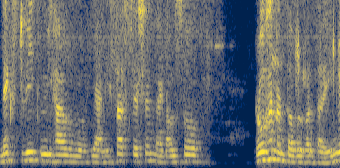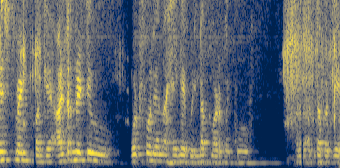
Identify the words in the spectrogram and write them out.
next week we'll have uh, yeah Nisa's session and also ರೋಹನ್ ಅಂತ ಒಬ್ರು ಬರ್ತಾರೆ ಇನ್ವೆಸ್ಟ್ಮೆಂಟ್ ಬಗ್ಗೆ ಆಲ್ಟರ್ನೇಟಿವ್ ಪೋರ್ಟ್ಫೋಲಿಯೋನ ಹೇಗೆ ಬಿಲ್ಡಪ್ ಮಾಡಬೇಕು ಅದ್ರ ಬಗ್ಗೆ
